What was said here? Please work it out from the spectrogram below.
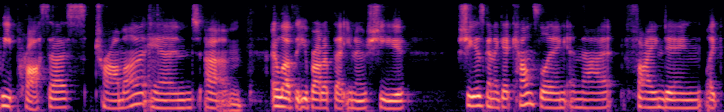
we process trauma and um, i love that you brought up that you know she she is going to get counseling and that finding like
